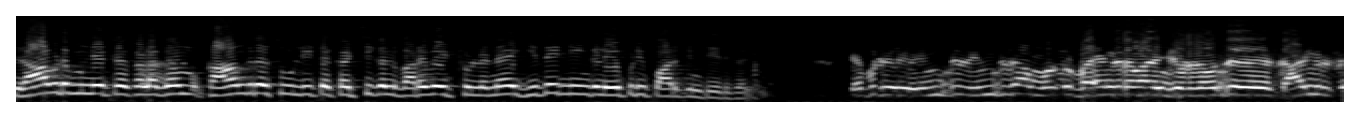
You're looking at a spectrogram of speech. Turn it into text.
திராவிட முன்னேற்ற கழகம் காங்கிரஸ் உள்ளிட்ட கட்சிகள் வரவேற்றுள்ளன. இதை நீங்கள் எப்படி பார்க்கின்றீர்கள்? எப்படி இந்து இந்து தான் முதல் பயங்கரவாதி சொல்றது வந்து காங்கிரஸ்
